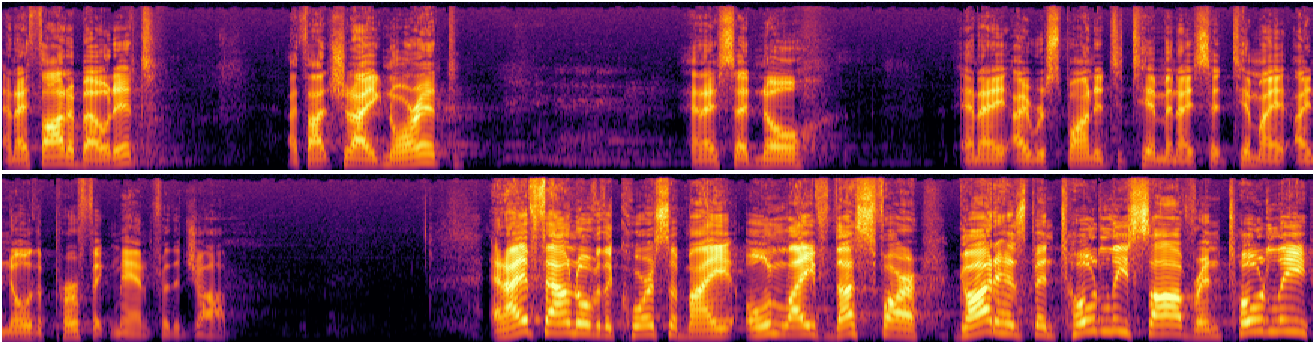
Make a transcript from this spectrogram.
And I thought about it. I thought, should I ignore it? And I said, no. And I, I responded to Tim and I said, Tim, I, I know the perfect man for the job. And I have found over the course of my own life thus far, God has been totally sovereign, totally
